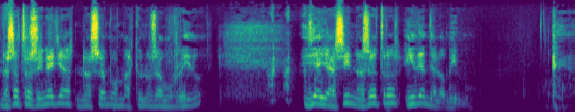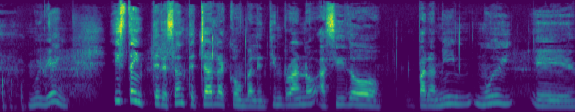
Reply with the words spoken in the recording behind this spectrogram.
Nosotros sin ellas no somos más que unos aburridos y ellas sin nosotros iden de lo mismo. Muy bien. Esta interesante charla con Valentín Ruano ha sido para mí muy eh,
